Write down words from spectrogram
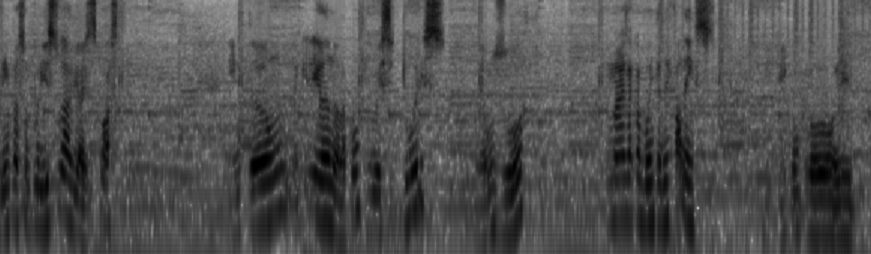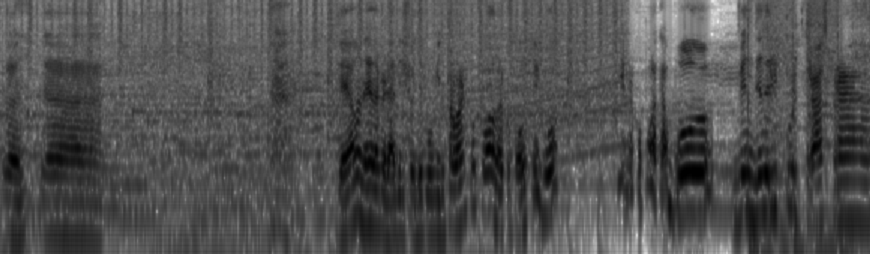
também passou por isso a Viagens Costa. Então, naquele ano ela comprou esse Tours, né, usou, mas acabou entrando em falência. E quem comprou ele uh, dela, né, na verdade ele foi devolvido para Marco Polo, Marco Polo pegou e Marco Polo acabou vendendo ele por trás para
